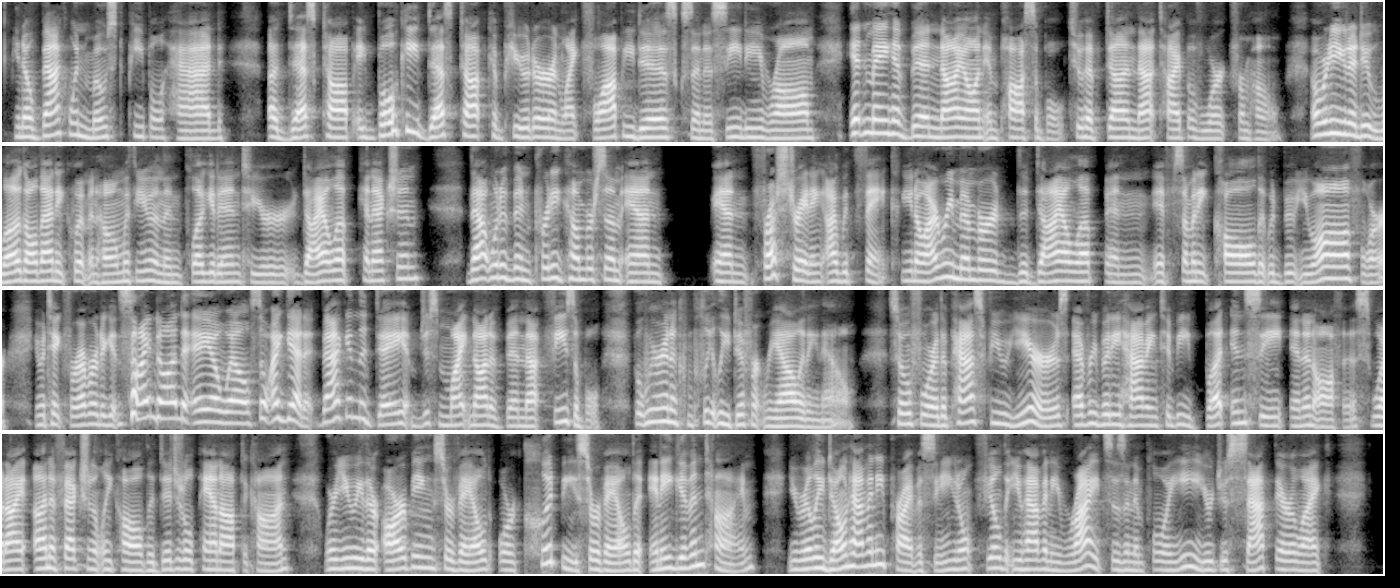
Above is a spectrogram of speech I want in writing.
You know, back when most people had a desktop, a bulky desktop computer and like floppy disks and a CD ROM, it may have been nigh on impossible to have done that type of work from home. And what are you going to do? Lug all that equipment home with you and then plug it into your dial up connection? That would have been pretty cumbersome and and frustrating, I would think. You know, I remember the dial up, and if somebody called, it would boot you off, or it would take forever to get signed on to AOL. So I get it. Back in the day, it just might not have been that feasible, but we're in a completely different reality now. So, for the past few years, everybody having to be butt in seat in an office, what I unaffectionately call the digital panopticon, where you either are being surveilled or could be surveilled at any given time. You really don't have any privacy. You don't feel that you have any rights as an employee. You're just sat there like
